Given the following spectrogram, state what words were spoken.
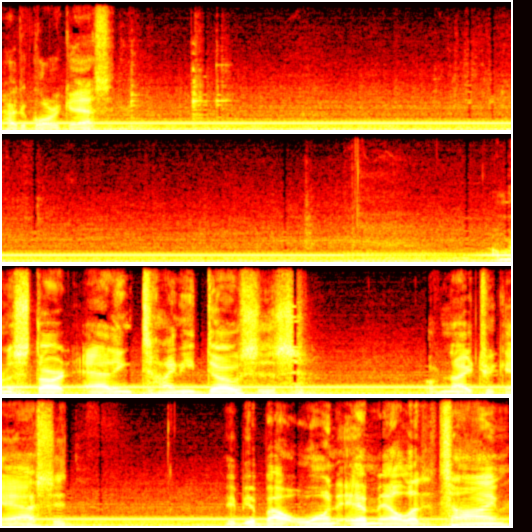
hydrochloric acid. Start adding tiny doses of nitric acid, maybe about 1 ml at a time,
